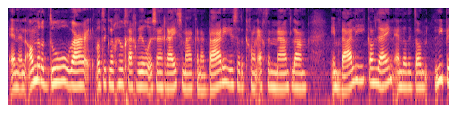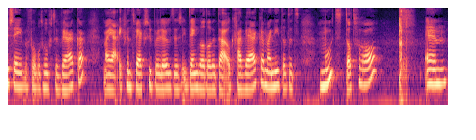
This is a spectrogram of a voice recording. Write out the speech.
En een andere doel waar, wat ik nog heel graag wil, is een reis maken naar Bali. Dus dat ik gewoon echt een maand lang in Bali kan zijn. En dat ik dan niet per se bijvoorbeeld hoef te werken. Maar ja, ik vind het werk super leuk. Dus ik denk wel dat ik daar ook ga werken. Maar niet dat het moet, dat vooral. En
